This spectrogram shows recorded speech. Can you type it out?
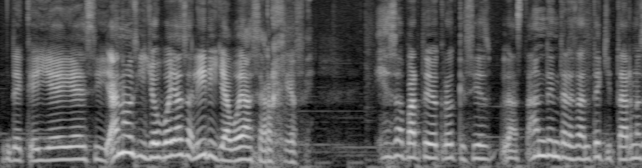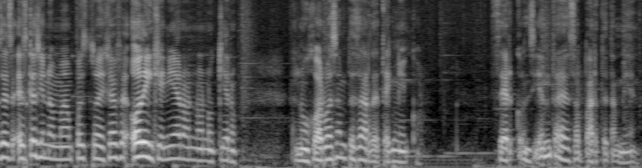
de que llegues y, ah, no, si yo voy a salir y ya voy a ser jefe. Esa parte yo creo que sí es bastante interesante quitarnos. Es, es que si no me han puesto de jefe o de ingeniero, no, no quiero a lo mejor vas a empezar de técnico. Ser consciente de esa parte también.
